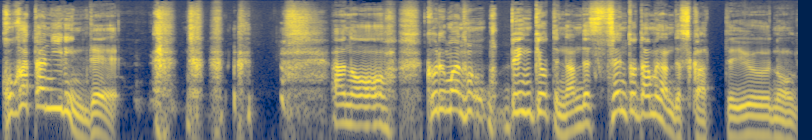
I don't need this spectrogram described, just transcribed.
小型二輪で あの、車の勉強ってなんでせんとダメなんですかっていうのを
